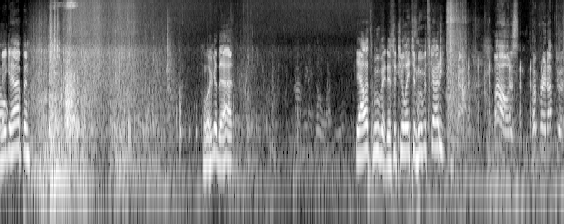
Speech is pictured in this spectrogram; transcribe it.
make it happen. Look at that. Yeah, let's move it. Is it too late to move it, Scotty? Oh, we'll just hook right up to it.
